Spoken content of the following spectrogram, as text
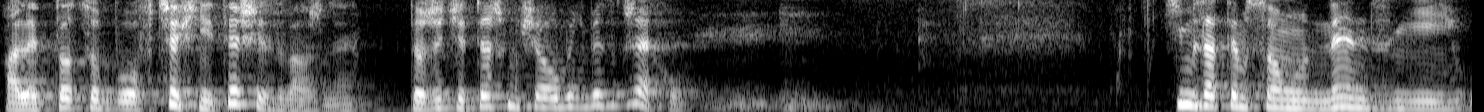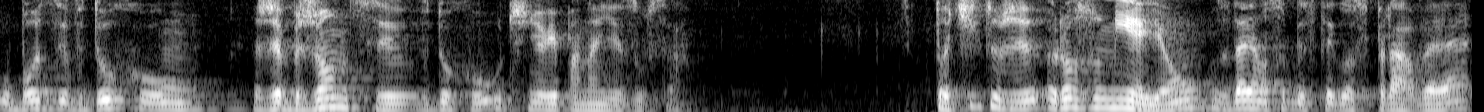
ale to, co było wcześniej, też jest ważne. To życie też musiało być bez grzechu. Kim zatem są nędzni, ubodzy w duchu, żebrzący w duchu uczniowie Pana Jezusa? To ci, którzy rozumieją, zdają sobie z tego sprawę,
